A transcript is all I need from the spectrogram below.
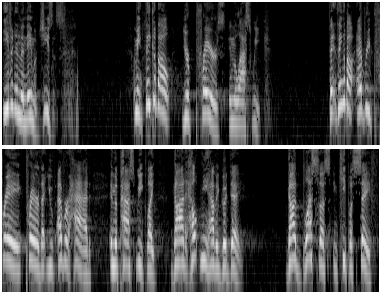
even in the name of Jesus. I mean, think about your prayers in the last week. Th- think about every pray, prayer that you've ever had in the past week. Like, God, help me have a good day. God, bless us and keep us safe.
